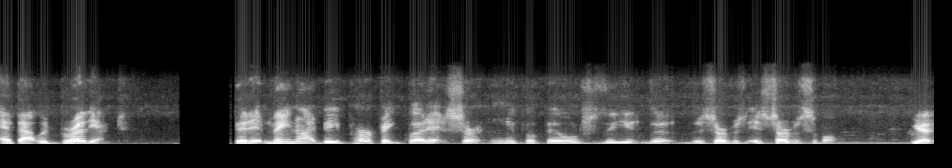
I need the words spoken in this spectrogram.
and that was brilliant. That it may not be perfect, but it certainly fulfills the the the service. It's serviceable, Yes,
